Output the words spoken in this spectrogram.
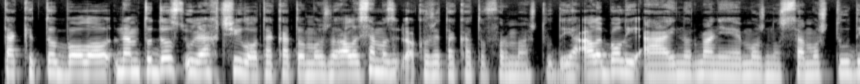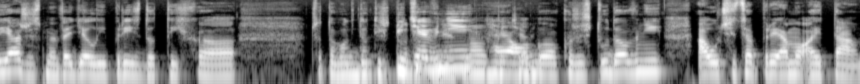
také to bolo, nám to dosť uľahčilo, takáto možno, ale samozrejme, akože takáto forma štúdia. Ale boli aj normálne možnosť samoštúdia, že sme vedeli prísť do tých, eh, čo to boli, do tých pitevní, no, hej, alebo akože študovní a učiť sa priamo aj tam.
